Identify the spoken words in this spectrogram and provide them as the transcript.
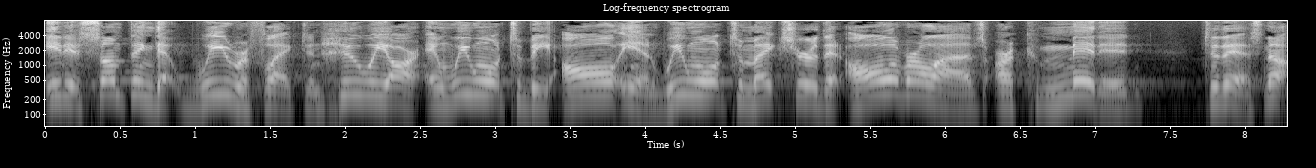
it is something that we reflect in who we are, and we want to be all in. We want to make sure that all of our lives are committed to this. Now,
